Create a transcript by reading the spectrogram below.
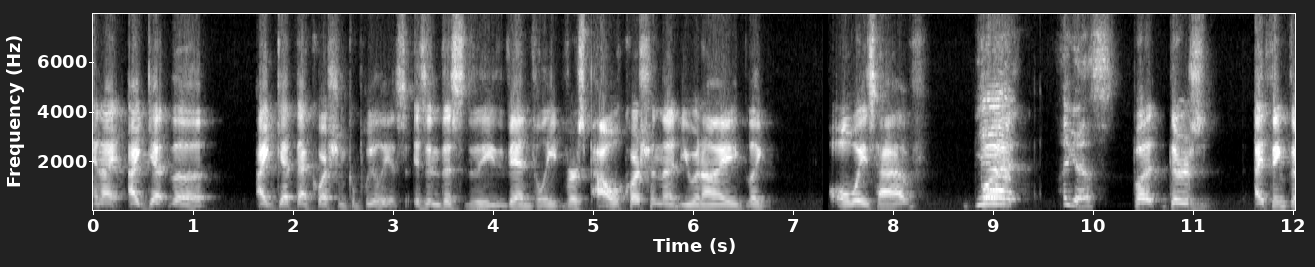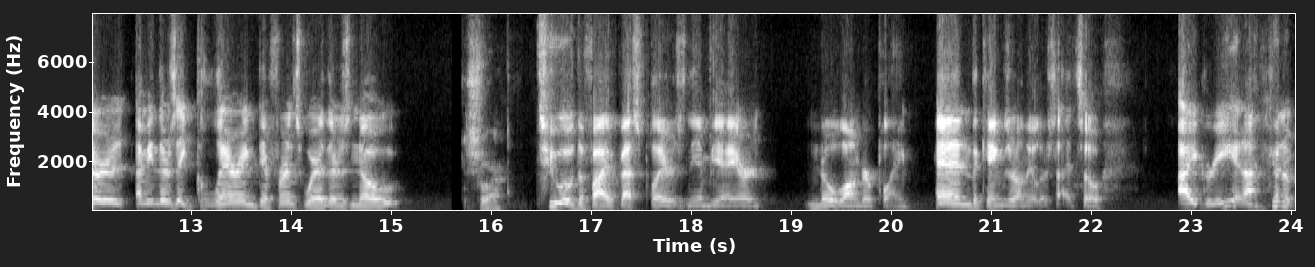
and I I get the. I get that question completely. It's, isn't this the VanVleet versus Powell question that you and I like always have? But I guess. but there's I think there I mean there's a glaring difference where there's no Sure. two of the five best players in the NBA are no longer playing and the Kings are on the other side. So I agree and I'm going to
